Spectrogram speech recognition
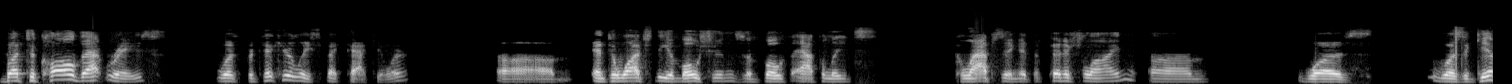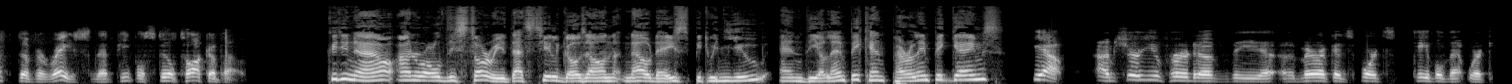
but to call that race was particularly spectacular um, and to watch the emotions of both athletes collapsing at the finish line um, was was a gift of a race that people still talk about. Could you now unroll this story that still goes on nowadays between you and the Olympic and Paralympic Games? Yeah, I'm sure you've heard of the uh, American Sports Cable Network,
